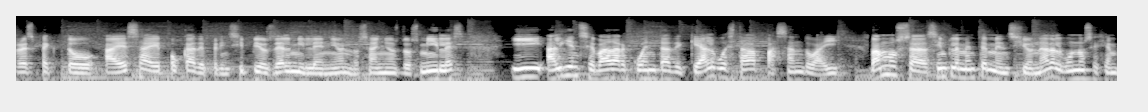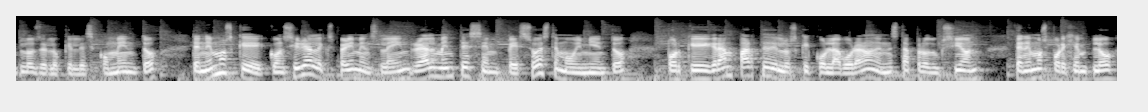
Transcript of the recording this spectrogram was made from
respecto a esa época de principios del milenio, en los años 2000 y alguien se va a dar cuenta de que algo estaba pasando ahí. Vamos a simplemente mencionar algunos ejemplos de lo que les comento. Tenemos que con Serial Experiments Lane realmente se empezó este movimiento porque gran parte de los que colaboraron en esta producción, tenemos por ejemplo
